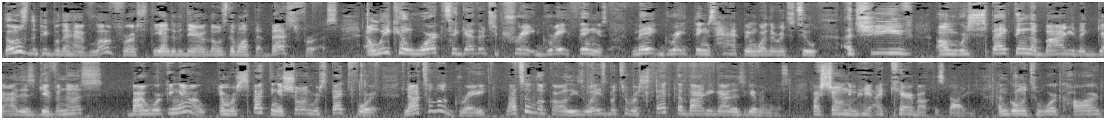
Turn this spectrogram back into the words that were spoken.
Those are the people that have love for us at the end of the day are those that want the best for us. And we can work together to create great things, make great things happen, whether it's to achieve um, respecting the body that God has given us, by working out and respecting and showing respect for it. Not to look great, not to look all these ways, but to respect the body God has given us by showing him, hey, I care about this body. I'm going to work hard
